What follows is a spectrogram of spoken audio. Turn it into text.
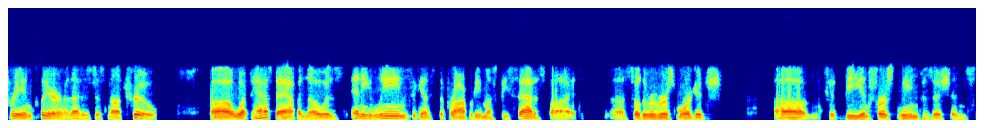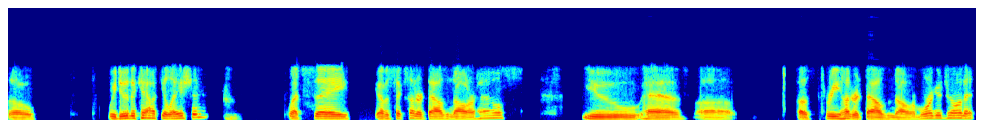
free and clear. That is just not true. Uh, what has to happen though is any liens against the property must be satisfied. Uh, so the reverse mortgage um, could be in first lien position. So we do the calculation. Let's say you have a six hundred thousand dollar house. You have uh, a three hundred thousand dollar mortgage on it.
